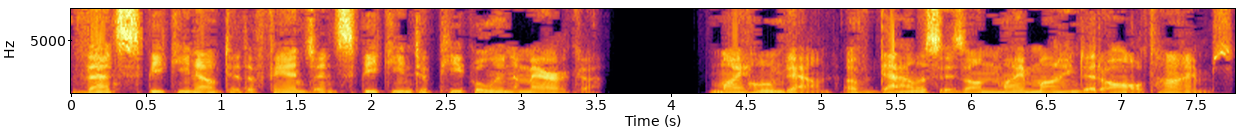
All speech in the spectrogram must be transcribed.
that's speaking out to the fans and speaking to people in America. My hometown of Dallas is on my mind at all times.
